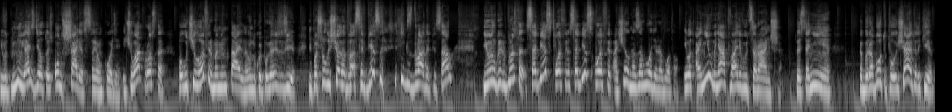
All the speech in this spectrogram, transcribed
И вот, ну, я сделал, то есть он шарит в своем коде. И чувак просто получил офер моментально, он такой, подожди, и пошел еще на два собеса, x2 написал, и он говорит, просто собес, офер, собес, офер, а чел на заводе работал. И вот они у меня отваливаются раньше. То есть они как бы работу получают и такие,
